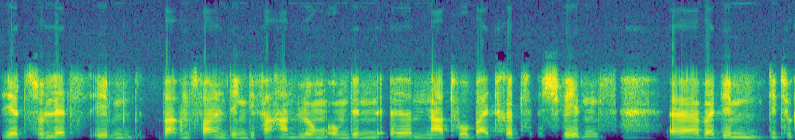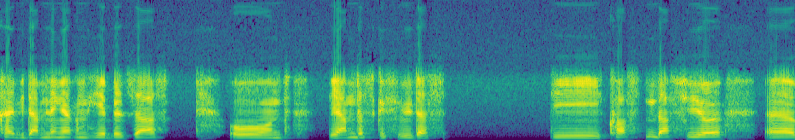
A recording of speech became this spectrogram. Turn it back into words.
jetzt zuletzt eben waren es vor allen Dingen die Verhandlungen um den äh, NATO-Beitritt Schwedens, äh, bei dem die Türkei wieder am längeren Hebel saß. Und wir haben das Gefühl, dass die Kosten dafür, äh,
